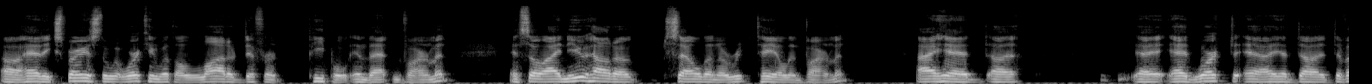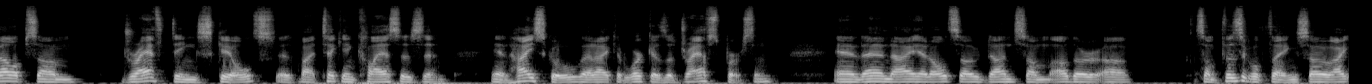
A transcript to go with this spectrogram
Uh, had experience working with a lot of different people in that environment. And so I knew how to sell in a retail environment. I had uh, I had worked, I had uh, developed some drafting skills by taking classes in, in high school that I could work as a draftsperson. And then I had also done some other uh, some physical things. So I,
